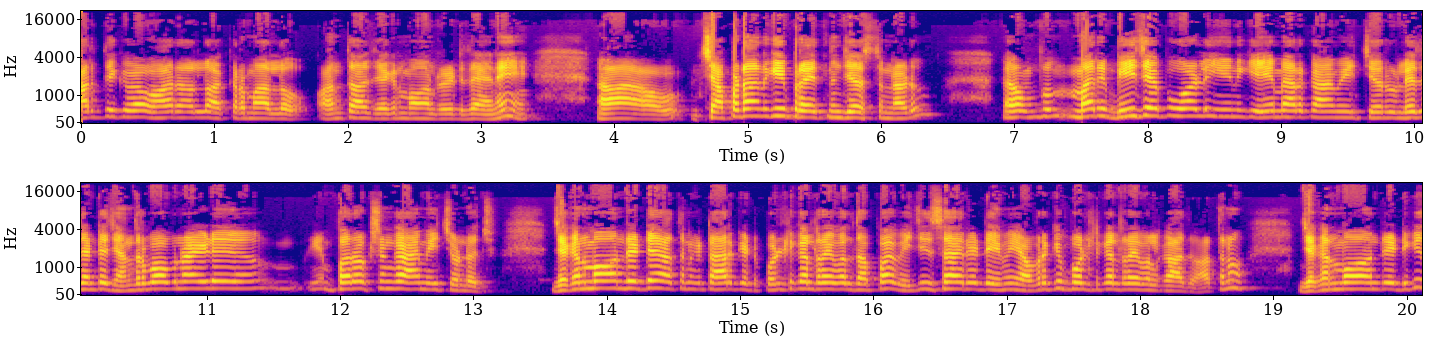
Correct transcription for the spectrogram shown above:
ఆర్థిక వ్యవహారాల్లో అక్రమాల్లో అంతా జగన్మోహన్ రెడ్డిదే అని చెప్పడానికి ప్రయత్నం చేస్తున్నాడు. మరి బీజేపీ వాళ్ళు ఈయనకి ఏ మేరకు హామీ ఇచ్చారు? లేదంటే చంద్రబాబు నాయుడు పరోక్షంగా హామీ ఇచ్చి ఉండొచ్చు. జగన్మోహన్ రెడ్డి అతనికి టార్గెట్ పొలిటికల్ రైవల్ తప్ప విజయసాయి రెడ్డి ఏమి ఎవరికి పొలిటికల్ రైవల్ కాదు. అతను జగన్మోహన్ రెడ్డికి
